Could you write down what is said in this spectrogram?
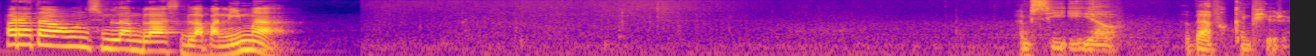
pada tahun 1985. I'm CEO of Apple Computer.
